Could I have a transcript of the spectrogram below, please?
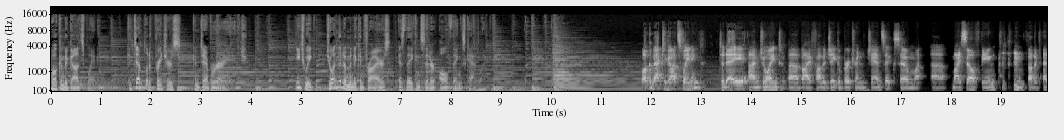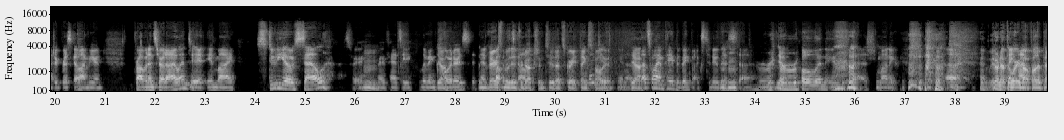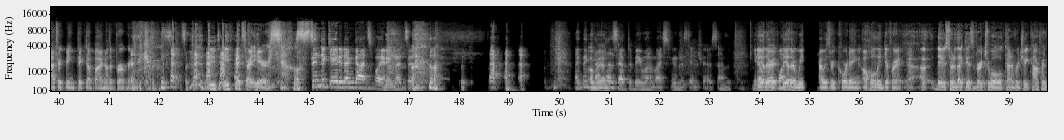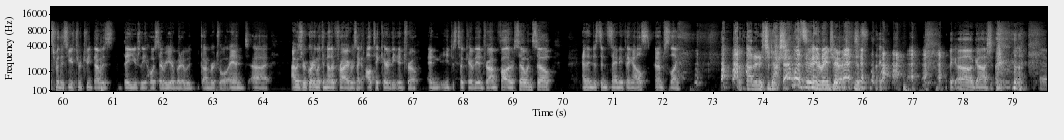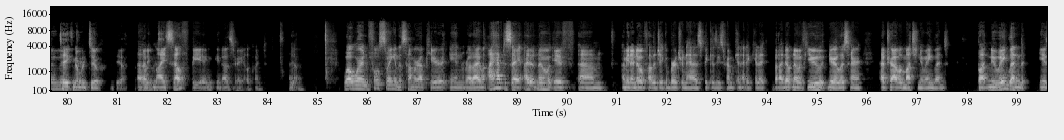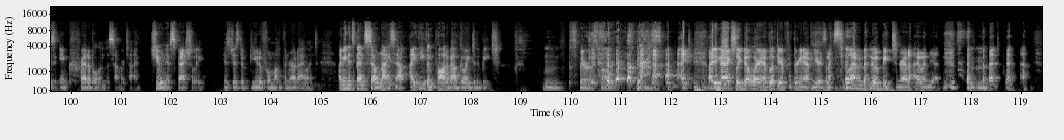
Welcome to Godsplaining, Contemplative Preachers, Contemporary Age. Each week, join the Dominican friars as they consider all things Catholic. Welcome back to Godsplaining. Today, I'm joined uh, by Father Jacob Bertrand Janczyk. So, uh, myself being Father Patrick Briscoe, I'm here in Providence, Rhode Island, in my studio cell it's very mm. very fancy living yeah. quarters. And very smooth introduction too. That's great. Thanks, Thank Father. You. You know, yeah, that's why I'm paid the big bucks to do this. Mm-hmm. Uh, r- yeah. Rolling in the cash money. Uh, we don't have to worry about Father Patrick being picked up by another program because he, he, fits right here. So. Syndicated on Godsplaining. That's it. I think oh, that man. does have to be one of my smoothest intros. Um, you know, the other one, the other week I was recording a wholly different. Uh, uh, there was sort of like this virtual kind of retreat conference for this youth retreat that was they usually host every year, but it would gone virtual. And uh, I was recording with another friar who was like, "I'll take care of the intro," and he just took care of the intro. I'm father so and so, and then just didn't say anything else. And I'm just like, "That's not an introduction." that wasn't an introduction. like, like, oh gosh, take number two. Yeah. Uh, myself being, you know, it's very eloquent. Yeah. Well, we're in full swing in the summer up here in Rhode Island. I have to say, I don't know if, um, I mean, I know Father Jacob Bertrand has because he's from Connecticut, but I don't know if you, dear listener, have traveled much in New England. But New England is incredible in the summertime. June, especially, is just a beautiful month in Rhode Island. I mean, it's been so nice out. I even thought about going to the beach. Mm, spare us, Father. I, I, didn't actually. Don't worry. I've lived here for three and a half years, and I still haven't been to a beach in Rhode Island yet. but,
